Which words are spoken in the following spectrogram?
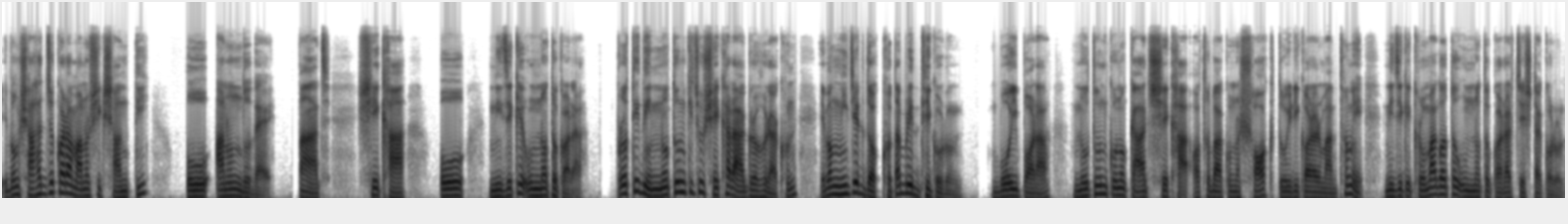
এবং সাহায্য করা মানসিক শান্তি ও আনন্দ দেয়। পাঁচ, শেখা ও নিজেকে উন্নত করা। প্রতিদিন নতুন কিছু শেখার আগ্রহ রাখুন এবং নিজের দক্ষতা বৃদ্ধি করুন। বই পড়া, নতুন কোনো কাজ শেখা অথবা কোনো শখ তৈরি করার মাধ্যমে নিজেকে ক্রমাগত উন্নত করার চেষ্টা করুন।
